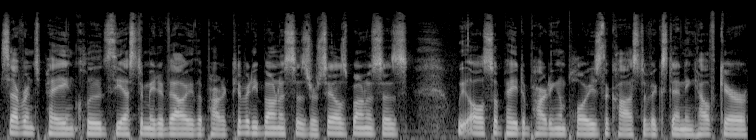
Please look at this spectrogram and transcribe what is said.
severance pay includes the estimated value of the productivity bonuses or sales bonuses. We also pay departing employees the cost of extending health care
